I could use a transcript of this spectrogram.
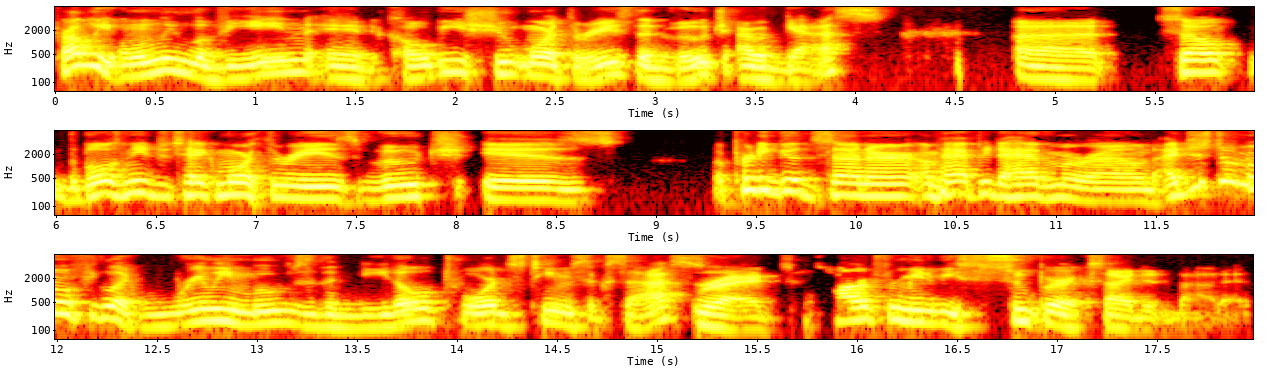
probably only LaVine and Coby shoot more threes than Vooch, I would guess. Uh, so the Bulls need to take more threes. Vooch is a pretty good center. I'm happy to have him around. I just don't know if he like really moves the needle towards team success. Right. It's hard for me to be super excited about it.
